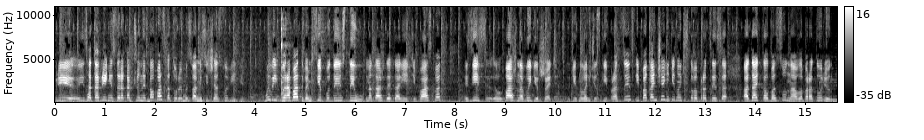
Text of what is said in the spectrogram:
При изготовлении сырокопченых колбас, которые мы с вами сейчас увидим, мы их вырабатываем все по ДСТУ. На каждой карете паспорт. Здесь э, важно выдержать технологический процесс и по окончании технологического процесса отдать колбасу на лабораторию.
